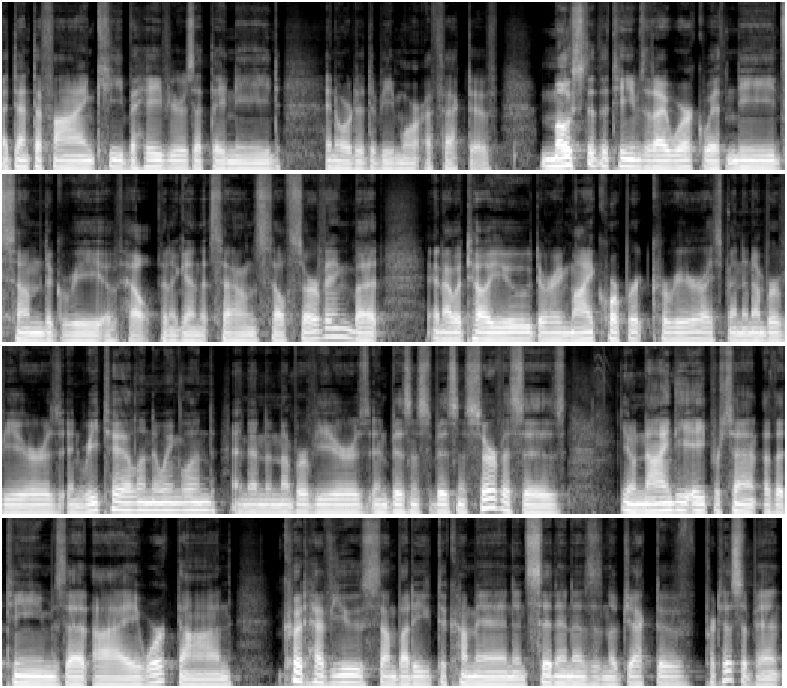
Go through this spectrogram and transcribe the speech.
identifying key behaviors that they need in order to be more effective. Most of the teams that I work with need some degree of help. And again, that sounds self serving, but, and I would tell you during my corporate career, I spent a number of years in retail in New England and then a number of years in business to business services. You know, 98% of the teams that I worked on could have used somebody to come in and sit in as an objective participant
